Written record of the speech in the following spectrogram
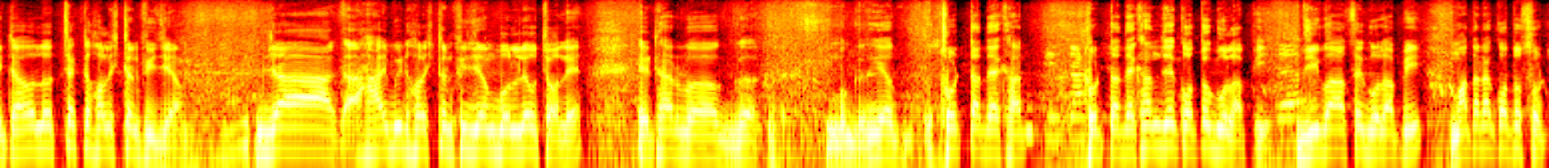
এটা হলো হচ্ছে একটা হলিস্টান ফিজিয়াম। যা হাইব্রিড হলিস্টান ফিজিয়াম বললেও চলে। এটার ইয়ে, ঠোঁটটা দেখান। ঠোঁটটা দেখান যে কত গোলাপি। জিবা আছে গোলাপি মাথাটা কত ছোট।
